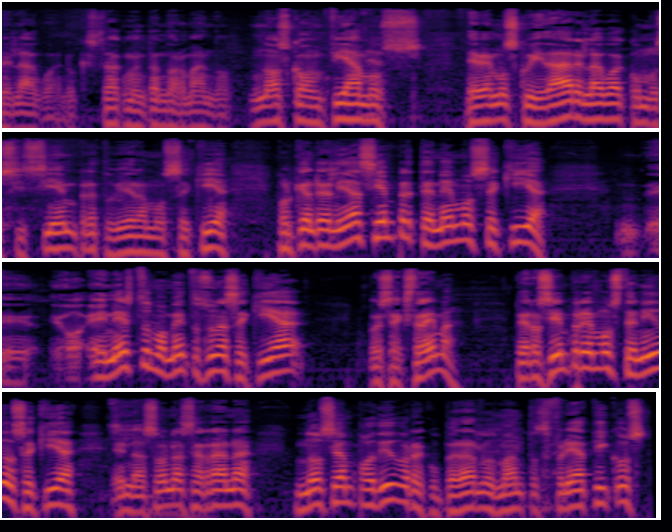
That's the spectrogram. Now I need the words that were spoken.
del agua lo que estaba comentando Armando. Nos confiamos debemos cuidar el agua como si siempre tuviéramos sequía porque en realidad siempre tenemos sequía. Eh, en estos momentos una sequía pues extrema pero siempre hemos tenido sequía en la zona serrana, no se han podido recuperar los mantos freáticos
